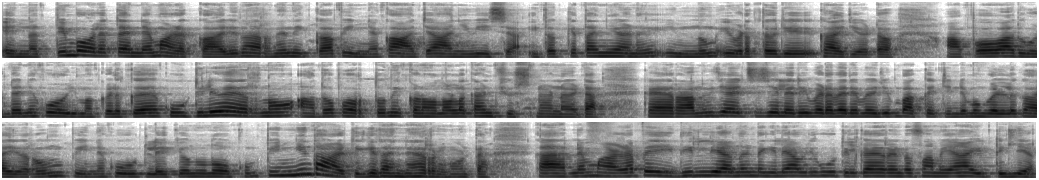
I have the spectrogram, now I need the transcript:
എന്നത്തെയും പോലെ തന്നെ മഴക്കാർ നിറഞ്ഞ് നിൽക്കുക പിന്നെ കാറ്റ് ആഞ്ഞു വീശുക ഇതൊക്കെ തന്നെയാണ് ഇന്നും ഇവിടുത്തെ ഒരു കാര്യം കേട്ടോ. അപ്പോൾ അതുകൊണ്ട് തന്നെ കോഴിമക്കൾക്ക് കൂട്ടിൽ കയറണോ അതോ പുറത്ത് നിൽക്കണോ എന്നുള്ള കൺഫ്യൂഷനാണ് കേട്ടോ. കയറാമെന്ന് വിചാരിച്ച് ചിലർ ഇവിടെ വരെ വരും ബക്കറ്റിന്റെ മുകളിൽ കയറും പിന്നെ കൂട്ടിലേക്ക് ഒന്ന് നോക്കും പിന്നെയും താഴത്തേക്ക് തന്നെ ഇറങ്ങും കേട്ടോ. കാരണം മഴ പെയ്തില്ല എന്നുണ്ടെങ്കിൽ അവർ കൂട്ടിൽ കയറേണ്ട സമയം ആയിട്ടില്ല.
